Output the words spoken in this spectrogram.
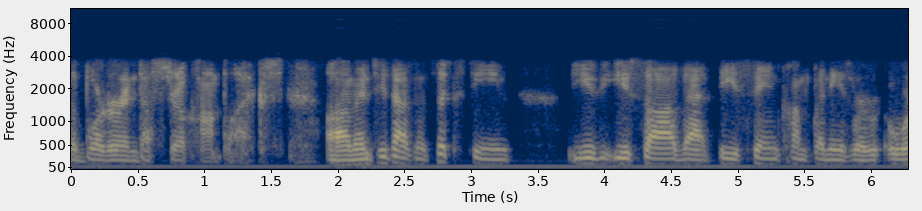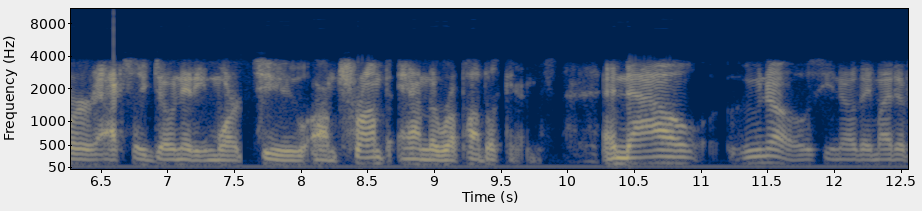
the border industrial complex. Um, in 2016, you you saw that these same companies were were actually donating more to um, Trump and the Republicans, and now who knows? You know, they might have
